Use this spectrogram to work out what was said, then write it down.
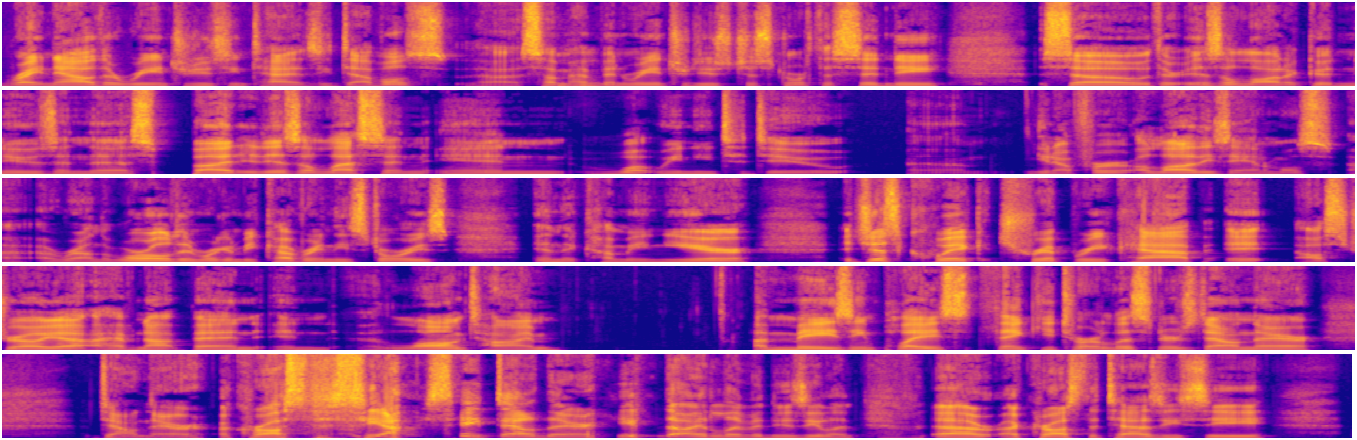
right now they're reintroducing Tassie Devils. Uh, some have Mhm. been reintroduced just north of Sydney. So there is a lot of good news in this, but it is a lesson in what we need to do. Um, you know, for a lot of these animals uh, around the world, and we're going to be covering these stories in the coming year. Just quick trip recap: it, Australia, I have not been in a long time. Amazing place. Thank you to our listeners down there down there across the sea. I say down there, even though I live in New Zealand, uh, across the Tassie Sea.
